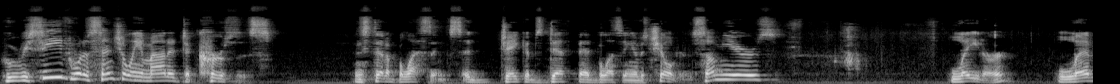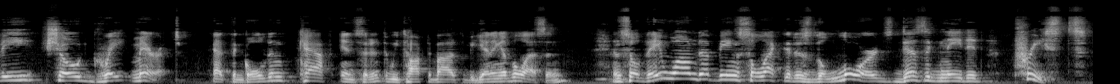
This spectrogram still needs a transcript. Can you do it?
who received what essentially amounted to curses instead of blessings, Jacob's deathbed blessing of his children. Some years later, Levi showed great merit at the golden calf incident that we talked about at the beginning of the lesson. And so they wound up being selected as the Lord's designated priests,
